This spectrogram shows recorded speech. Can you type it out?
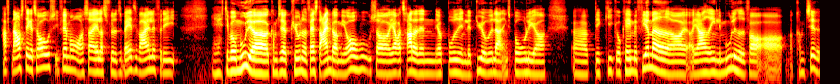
haft en afstikker til Aarhus i fem år, og så er ellers flyttet tilbage til Vejle, fordi Ja, det var umuligt at komme til at købe noget fast ejendom i Aarhus, og jeg var træt af den. Jeg boede i en lidt dyr udlejningsbolig, og øh, det gik okay med firmaet, og, og jeg havde egentlig mulighed for at, at komme til at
